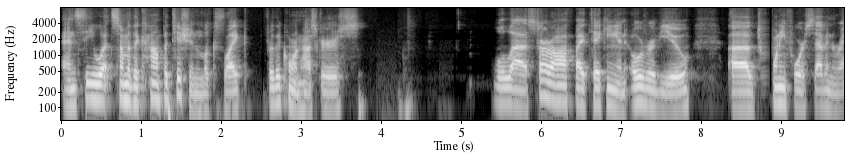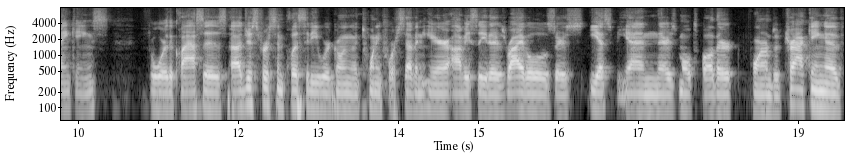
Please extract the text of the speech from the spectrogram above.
and see what some of the competition looks like for the Cornhuskers. We'll uh, start off by taking an overview of 24 7 rankings for the classes. Uh, just for simplicity, we're going with 24 7 here. Obviously, there's rivals, there's ESPN, there's multiple other forms of tracking of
